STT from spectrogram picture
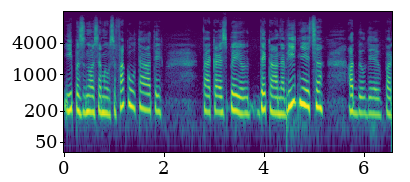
iepazinos ar mūsu fakultāti. Tā kā es biju dekāna vietniece, atbildēju par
